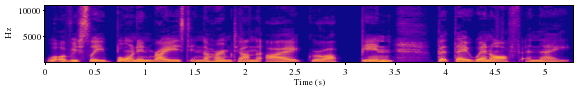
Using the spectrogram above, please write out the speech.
were obviously born and raised in the hometown that I grew up in, but they went off and they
